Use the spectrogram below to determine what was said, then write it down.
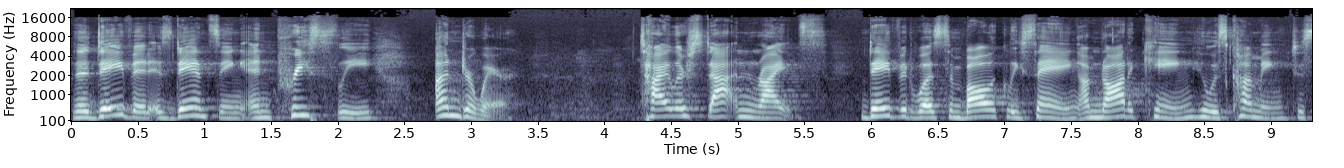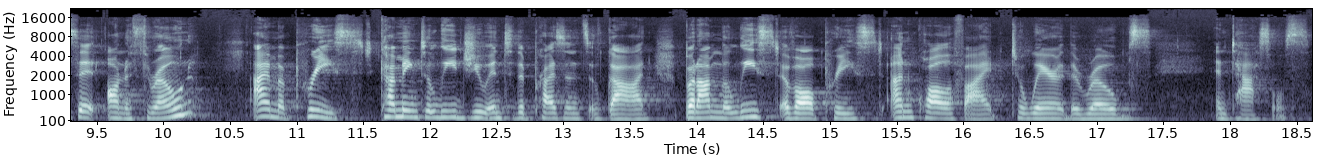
The David is dancing in priestly underwear. Tyler Staton writes David was symbolically saying, I'm not a king who is coming to sit on a throne. I'm a priest coming to lead you into the presence of God, but I'm the least of all priests, unqualified to wear the robes and tassels.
